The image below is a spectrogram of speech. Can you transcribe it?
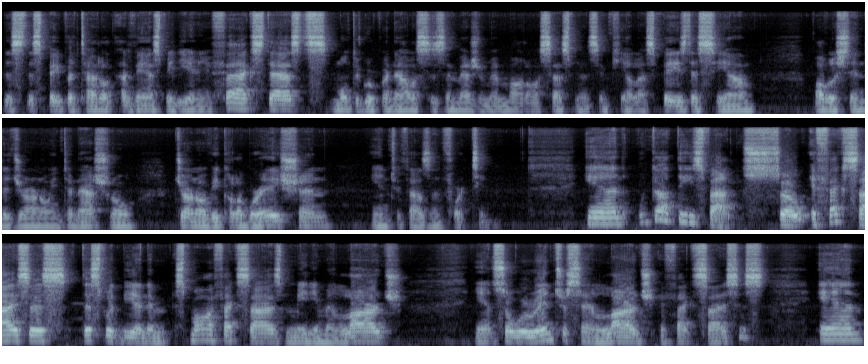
this, this paper titled Advanced Mediating Effects Tests, Multigroup Analysis and Measurement Model Assessments in PLS-Based SEM, published in the journal International Journal of E-Collaboration in 2014. And we got these values. So effect sizes, this would be a small effect size, medium and large. And so we are interested in large effect sizes. And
